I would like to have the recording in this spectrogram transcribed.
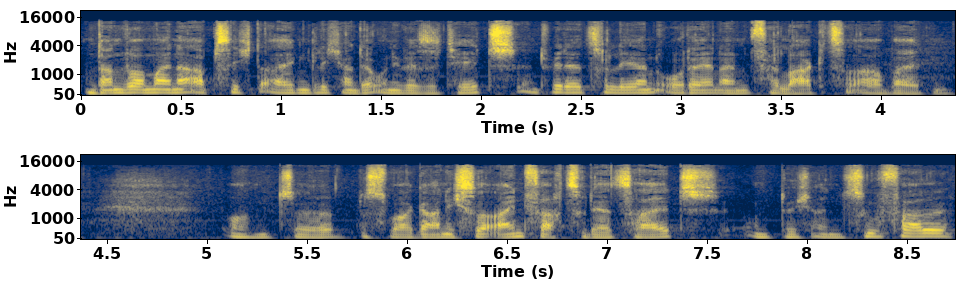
Und dann war meine Absicht eigentlich, an der Universität entweder zu lehren oder in einem Verlag zu arbeiten. Und äh, das war gar nicht so einfach zu der Zeit. Und durch einen Zufall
